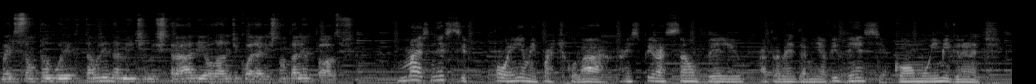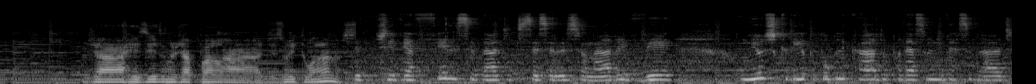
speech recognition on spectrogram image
uma edição tão bonita, tão lindamente ilustrada e ao lado de colegas tão talentosos. Mas nesse poema em particular, a inspiração veio através da minha vivência como imigrante. Já resido no Japão há 18 anos. Eu tive a felicidade de ser selecionada e ver o meu escrito publicado por essa universidade.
